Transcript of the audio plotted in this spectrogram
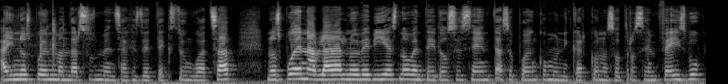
Ahí nos pueden mandar sus mensajes de texto en WhatsApp. Nos pueden hablar al 910-9260. Se pueden comunicar con nosotros en Facebook,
